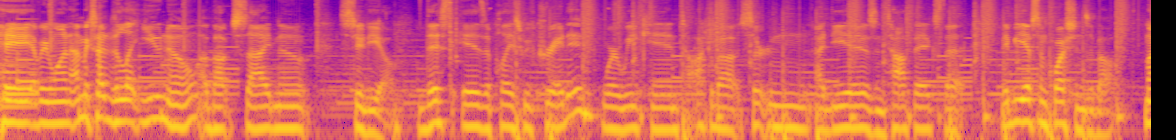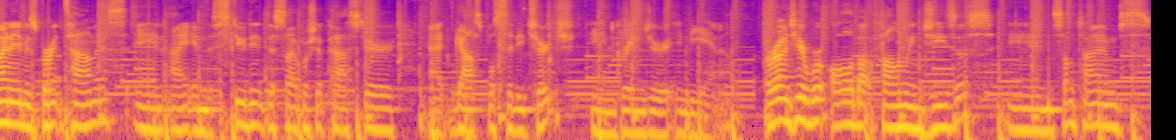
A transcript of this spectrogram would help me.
Hey everyone, I'm excited to let you know about Side Note Studio. This is a place we've created where we can talk about certain ideas and topics that maybe you have some questions about. My name is Brent Thomas, and I am the student discipleship pastor at Gospel City Church in Granger, Indiana. Around here, we're all about following Jesus, and sometimes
